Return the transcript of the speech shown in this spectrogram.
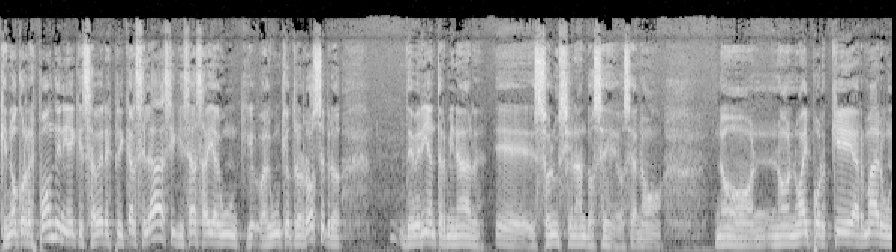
que no corresponden y hay que saber explicárselas y quizás hay algún algún que otro roce, pero deberían terminar eh, solucionándose, o sea, no no, no, no hay por qué armar un,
